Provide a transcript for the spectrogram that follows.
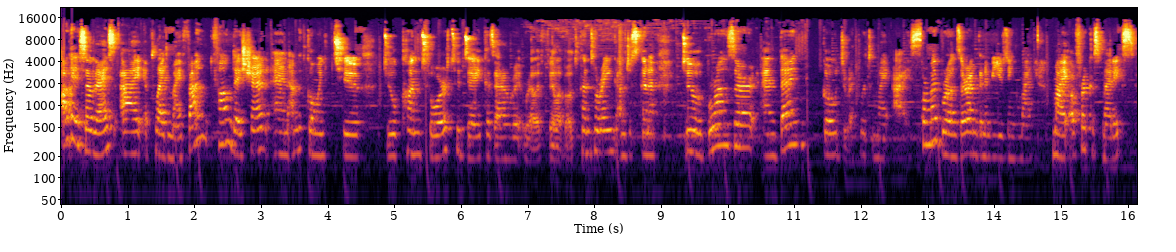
Okay, so guys, I applied my foundation and I'm not going to do contour today because I don't really feel about contouring. I'm just gonna do a bronzer and then go directly to my eyes. For my bronzer, I'm gonna be using my, my Ofra Cosmetics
